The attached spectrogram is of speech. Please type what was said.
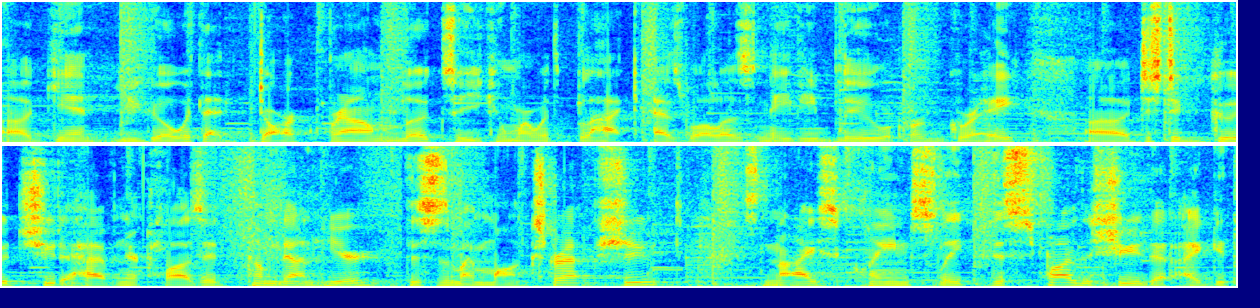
Uh, again, you go with that dark brown look so you can wear with black as well as navy blue or gray. Uh, just a good shoe to have in your closet. Come down here, this is my monk strap shoe. It's nice, clean, sleek. This is probably the shoe that I get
